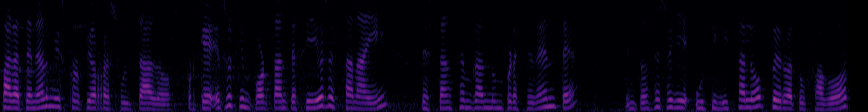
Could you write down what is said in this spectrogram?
para tener mis propios resultados? Porque eso es importante, si ellos están ahí, te están sembrando un precedente, entonces, oye, utilízalo, pero a tu favor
